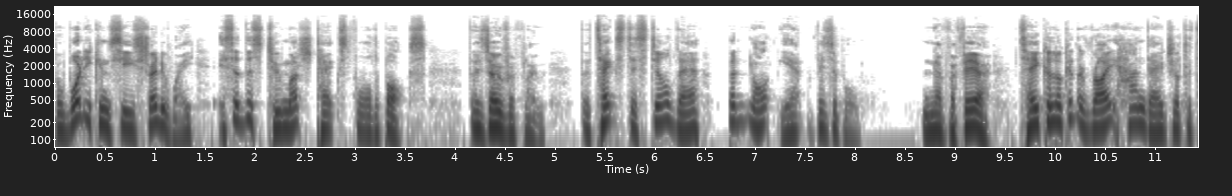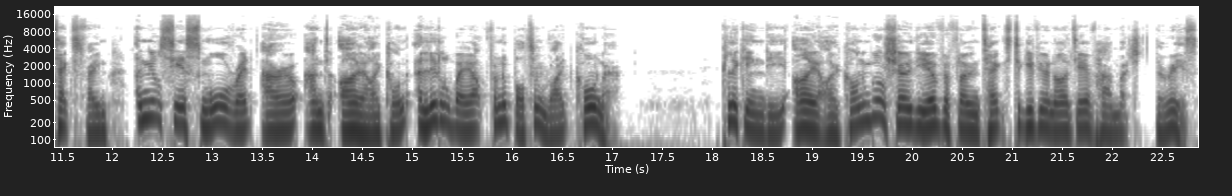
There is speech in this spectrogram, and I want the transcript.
But what you can see straight away is that there's too much text for the box. There's overflow. The text is still there, but not yet visible. Never fear. Take a look at the right hand edge of the text frame and you'll see a small red arrow and eye icon a little way up from the bottom right corner. Clicking the eye icon will show the overflowing text to give you an idea of how much there is,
